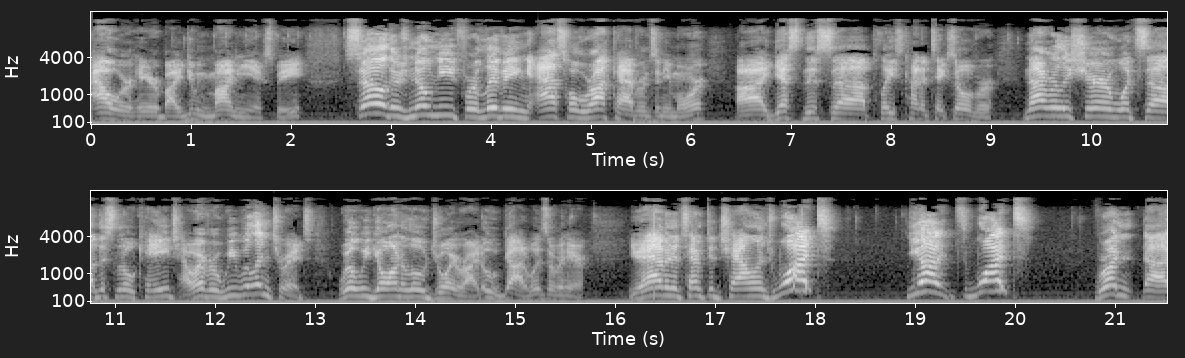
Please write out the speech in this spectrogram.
hour here by doing mining EXP. So there's no need for living asshole rock caverns anymore. I guess this uh, place kind of takes over. Not really sure what's uh, this little cage. However, we will enter it. Will we go on a little joyride? Oh, God, what is over here? You have an attempted challenge. What? You got what? Run uh,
